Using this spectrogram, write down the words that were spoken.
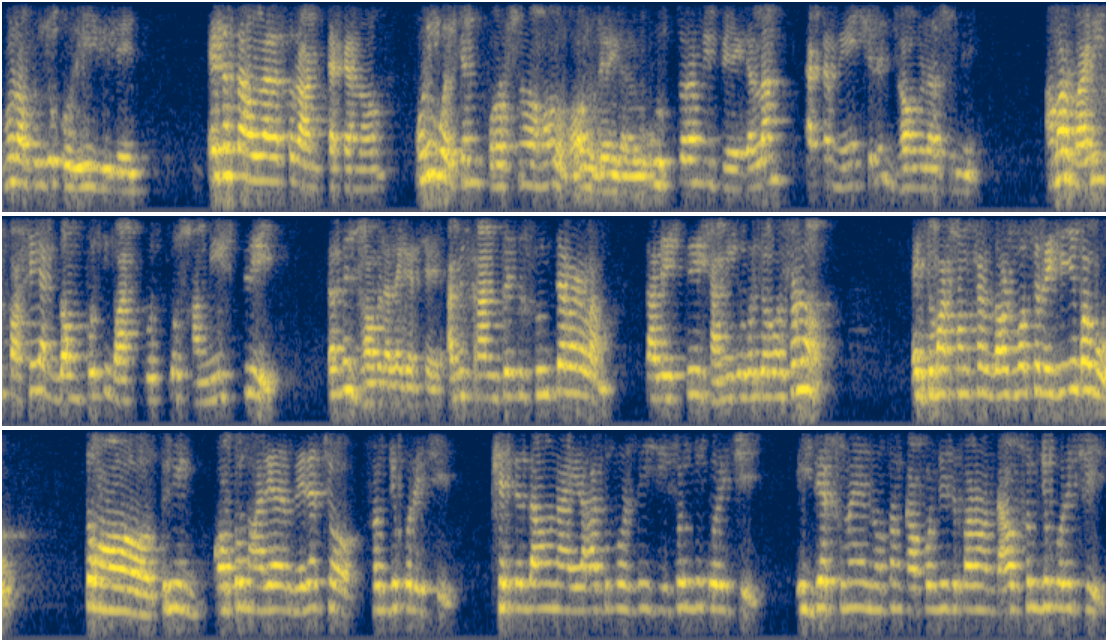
ঘোড়া পুজো করেই দিলেন। এটা তো আল্লাহর এত রাগটা কেন? উনি বলছেন, প্রশ্ন আমার হল হয়ে গেল। উত্তর আমি পেয়ে গেলাম, একটা মেয়ে ছেলে ঝগড়া শুনে। আমার বাড়ির পাশেই এক দম্পতি বাস করতো, স্বামী, স্ত্রী। তাদের ঝগড়া লেগেছে। আমি কান পেতে শুনতে পারলাম। তার স্ত্রী, স্বামীকে বলছে শোনো, এই তোমার সংসার দশ বছর রেখেছি বাবু? তো তুমি কত মারিয়া মেরেছ, সহ্য করেছি। খেতে দাও না রাত উপর দিয়েছি সহ্য করেছি। ঈদের সময় নতুন কাপড় দিতে পারো না, তাও সহ্য করেছি।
